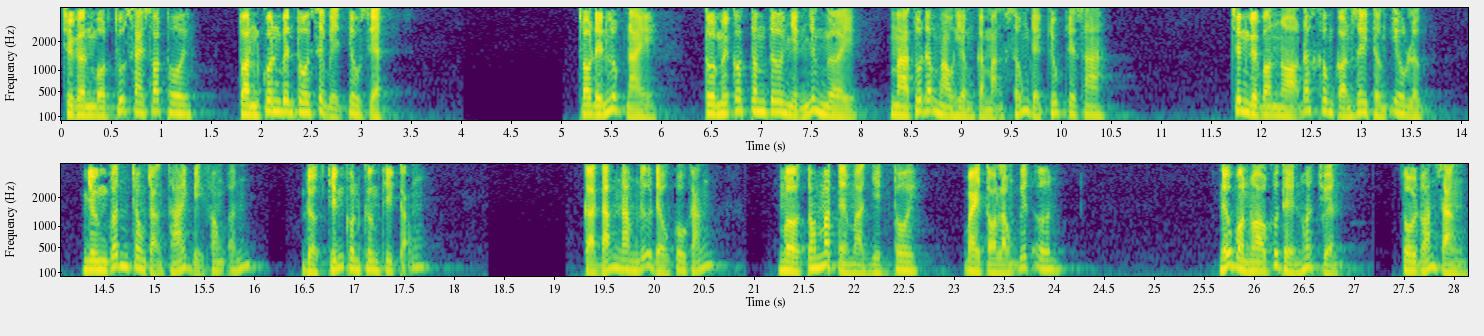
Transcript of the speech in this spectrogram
Chỉ cần một chút sai sót thôi, toàn quân bên tôi sẽ bị tiêu diệt. Cho đến lúc này, tôi mới có tâm tư nhìn những người mà tôi đã mạo hiểm cả mạng sống để cứu kia ra. Trên người bọn họ đã không còn dây thừng yêu lực, nhưng vẫn trong trạng thái bị phong ấn, được chín con cương thi cõng. Cả đám nam nữ đều cố gắng mở to mắt để mà nhìn tôi, bày tỏ lòng biết ơn. Nếu bọn họ có thể nói chuyện, tôi đoán rằng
